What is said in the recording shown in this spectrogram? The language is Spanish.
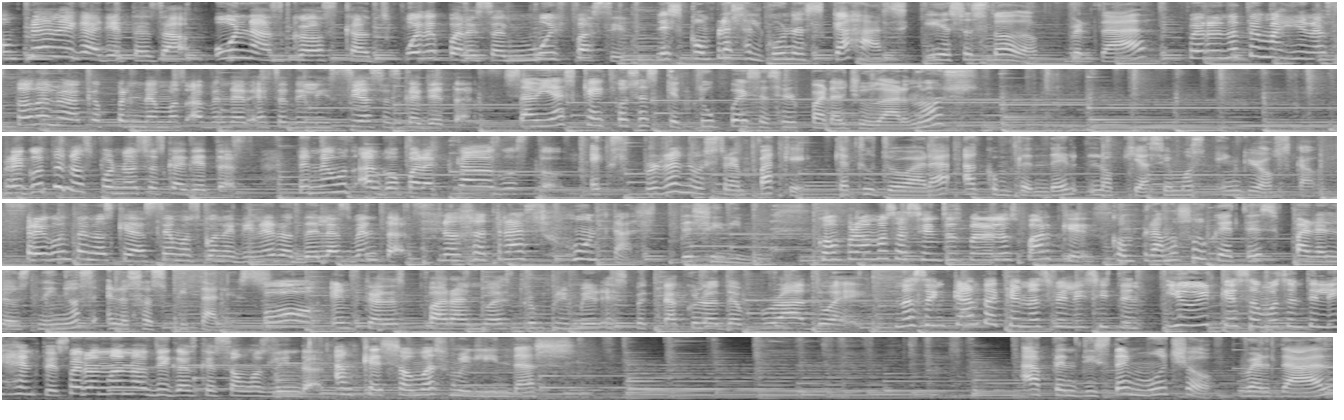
comprarle galletas a unas Girl Scouts puede parecer muy fácil. Les compras algunas cajas y eso es todo, ¿verdad? Pero no te imaginas todo lo que aprendemos a vender estas deliciosas galletas. ¿Sabías que hay cosas que tú puedes hacer para ayudarnos? Pregúntanos por nuestras galletas. Tenemos algo para cada gusto. Explora nuestro empaque, que te ayudará a comprender lo que hacemos en Girl Scouts. Pregúntanos qué hacemos con el dinero de las ventas. Nosotras juntas decidimos. Compramos asientos para los parques. Compramos juguetes para los niños en los hospitales. O entradas para nuestro primer espectáculo de Broadway. Nos encanta que nos feliciten y oír que somos inteligentes, pero no nos digas que somos lindas. Aunque somos muy lindas. Aprendiste mucho, ¿verdad?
